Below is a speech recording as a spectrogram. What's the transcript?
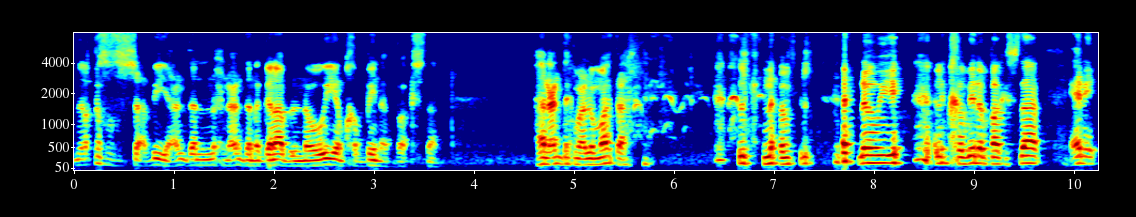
من القصص الشعبية عندنا نحن عندنا قنابل نووية مخبينها في باكستان. هل عندك معلومات عن القنابل النووية اللي مخبينها في باكستان؟ يعني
